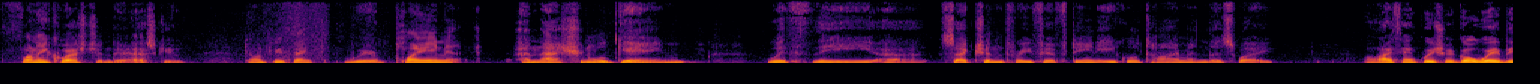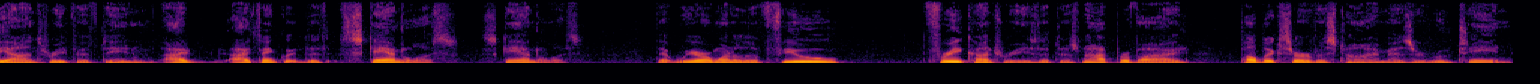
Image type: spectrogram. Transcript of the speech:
funny question to ask you. Don't you think we're playing a national game with the uh, Section 315 equal time in this way? Well, I think we should go way beyond 315. I, I think it's scandalous, scandalous that we are one of the few free countries that does not provide public service time as a routine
